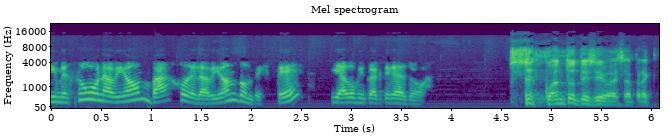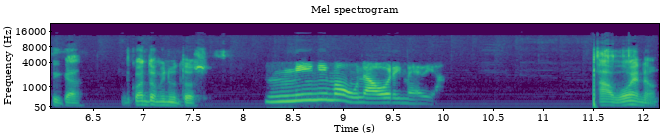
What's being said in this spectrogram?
si me subo un avión, bajo del avión donde esté y hago mi práctica de yoga. ¿Cuánto te lleva esa práctica? ¿Cuántos minutos? Mínimo una hora y media. Ah, bueno.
